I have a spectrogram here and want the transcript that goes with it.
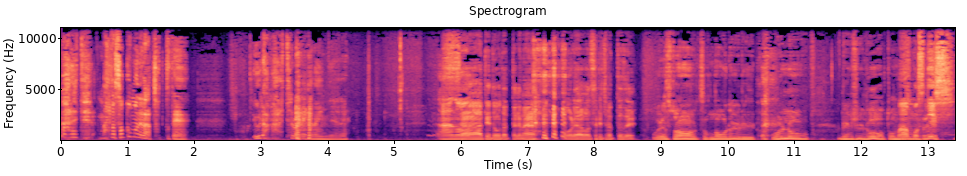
まれてるまたそこまではちょっとね、恨まれてるわけじゃないんだよね。あの、さーてどうだったかな 俺は忘れちまったぜ。俺さ、そんな俺より、俺の練習どうなったんマンモス西。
